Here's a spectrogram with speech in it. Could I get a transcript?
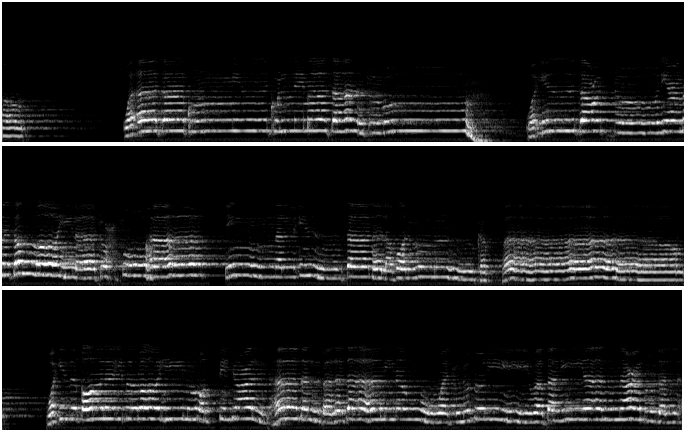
وآتاكم من كل ما سألتموه وإن تعدوا نعمة الله لا تحصوها إن الإنسان لظلوم كفار. وإذ قال إبراهيم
